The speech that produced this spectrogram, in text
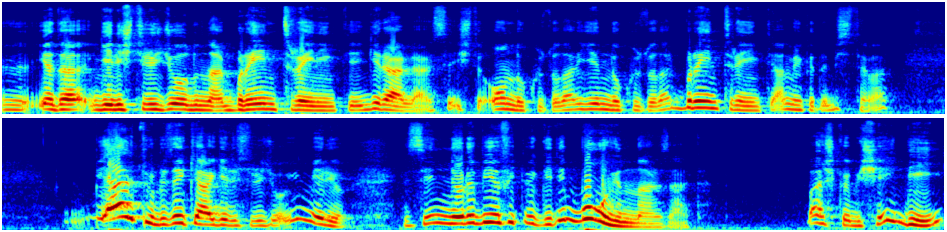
Ee, Ya da geliştirici oyunlar brain training diye girerlerse işte 19 dolar 29 dolar brain training diye Amerika'da bir site var. Her türlü zeka geliştirici oyun veriyor. Senin nörobiofeedback dediğin bu oyunlar zaten. Başka bir şey değil.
